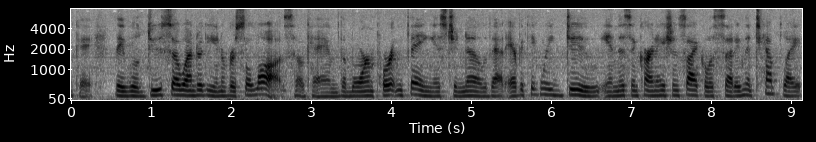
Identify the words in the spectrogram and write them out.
Okay, they will do so under the universal laws. Okay, and the more important thing is to know that everything we do in this incarnation cycle is setting the template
